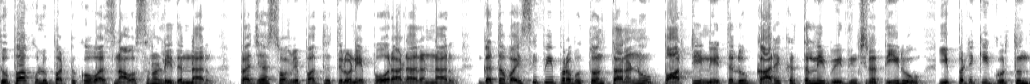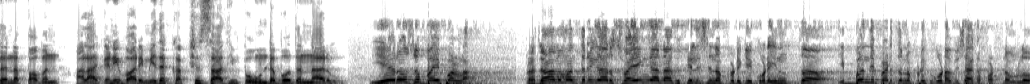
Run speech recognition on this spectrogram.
తుపాకులు పట్టుకోవాల్సిన అవసరం లేదన్నారు. ప్రజాస్వామ్య పద్ధతిలోనే పోరాడాలన్నారు. గత వైసీపీ ప్రభుత్వం తనను పార్టీ నేతలు కార్యకర్తల్ని వేధించిన తీరు ఇప్పటికీ గుర్తుందన్న పవన్ అలాగని వారి మీద కక్ష సాధింపు ఉండబోదన్నారు. ఏ రోజు భయపడలా? ప్రధానమంత్రి గారు స్వయంగా నాకు తెలిసినప్పటికీ కూడా ఇంత ఇబ్బంది పెడుతున్నప్పటికీ కూడా విశాఖపట్నంలో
